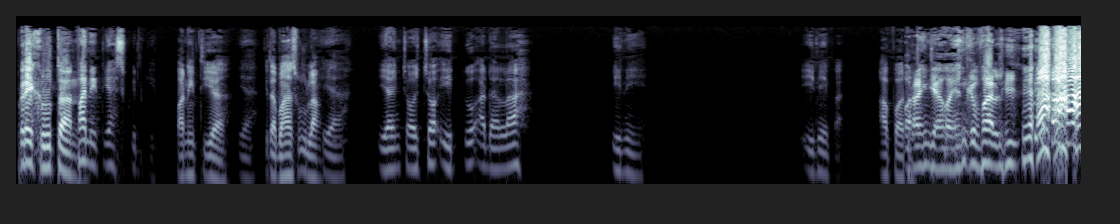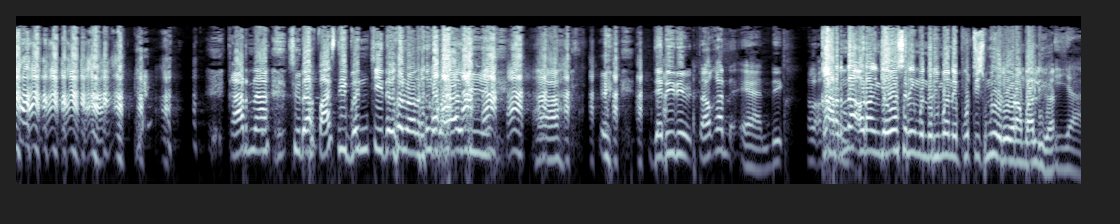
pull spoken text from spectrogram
Perekrutan panitia Squid Game. panitia. Iya. Kita bahas ulang. Ya. Yang cocok itu adalah ini. Ini Pak. Apa? tuh? Orang Jawa yang ke Bali. Karena sudah pasti benci dengan orang Bali. Ah, eh, jadi nih, tahu kan ya, di, kalau Karena orang Jawa sering menerima nepotisme dari orang Bali kan. kamu- iya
